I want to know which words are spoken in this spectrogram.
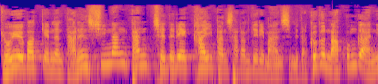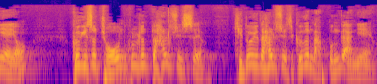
교회 밖에 있는 다른 신앙 단체들에 가입한 사람들이 많습니다. 그거 나쁜 거 아니에요. 거기서 좋은 훈련도 할 수 있어요. 기도회도 할 수 있어요. 그건 나쁜 거 아니에요.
